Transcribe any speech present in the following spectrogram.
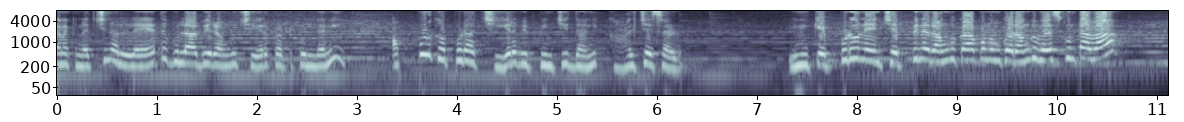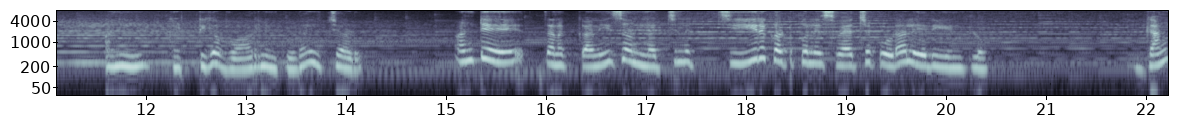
తనకు నచ్చిన లేత గులాబీ రంగు చీర కట్టుకుందని అప్పటికప్పుడు ఆ చీర విప్పించి దాన్ని కాల్చేశాడు. ఇంకెప్పుడు నేను చెప్పిన రంగు కాకుండా ఇంకో రంగు వేసుకుంటావా? అని గట్టిగా వార్నింగ్ కూడా ఇచ్చాడు. అంటే తనకు కనీసం నచ్చిన చీర కట్టుకునే స్వేచ్ఛ కూడా లేదు ఇంట్లో. గంగ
